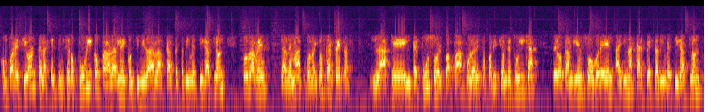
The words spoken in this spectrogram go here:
compareció ante la agente Ministerio Público para darle continuidad a las carpetas de investigación, toda vez que además, bueno, hay dos carpetas, la que interpuso el papá por la desaparición de su hija, pero también sobre él hay una carpeta de investigación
